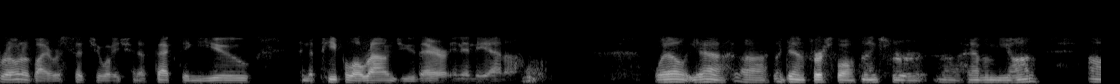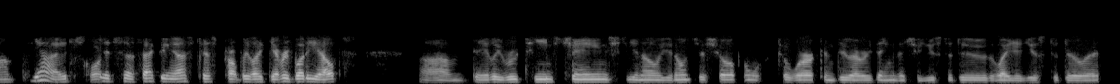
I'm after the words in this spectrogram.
coronavirus situation affecting you and the people around you there in Indiana? Well, yeah. Uh, again, first of all, thanks for uh, having me on. Um, yeah, it's it's affecting us just probably like everybody else. Um, daily routines changed. You know, you don't just show up to work and do everything that you used to do the way you used to do it.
